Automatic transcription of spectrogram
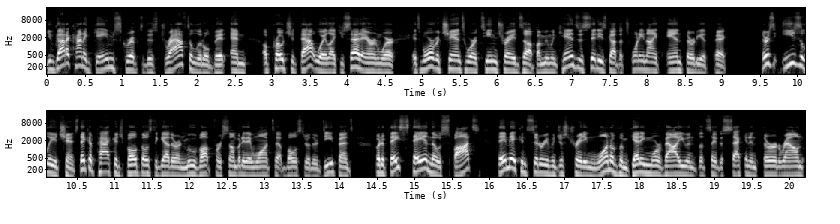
You've got to kind of game script this draft a little bit and approach it that way. Like you said, Aaron, where it's more of a chance where a team trades up. I mean, when Kansas City's got the 29th and 30th pick, there's easily a chance they could package both those together and move up for somebody they want to bolster their defense. But if they stay in those spots, they may consider even just trading one of them, getting more value in, let's say, the second and third round,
